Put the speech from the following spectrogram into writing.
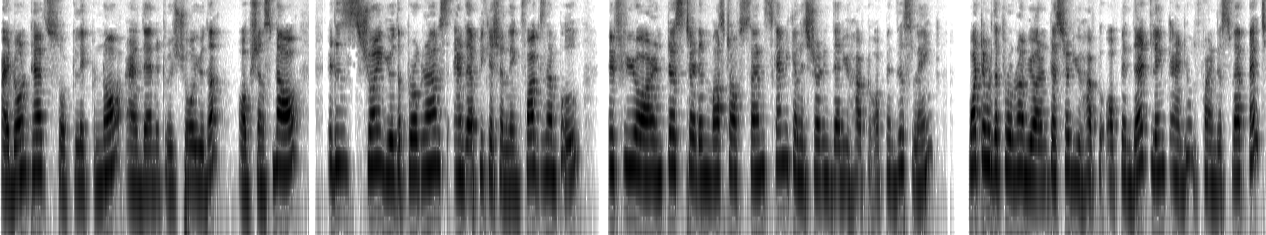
I don't have so click no and then it will show you the options. Now it is showing you the programs and the application link. For example if you are interested in master of science chemical engineering then you have to open this link. Whatever the program you are interested you have to open that link and you'll find this web page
